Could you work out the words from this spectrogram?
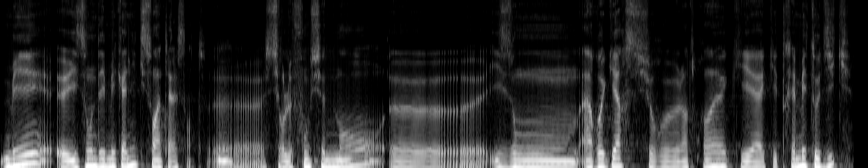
mais ils ont des mécaniques qui sont intéressantes mm. sur le fonctionnement. ils ont un regard sur l'entrepreneuriat qui est, qui est très méthodique.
